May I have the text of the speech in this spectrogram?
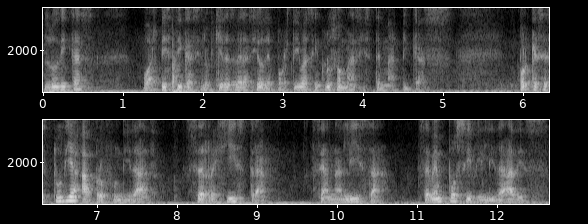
lúdicas o artísticas, si lo quieres ver así, o deportivas, incluso más sistemáticas porque se estudia a profundidad, se registra, se analiza, se ven posibilidades,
